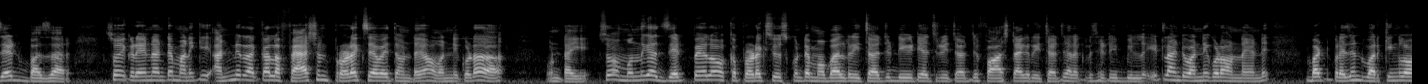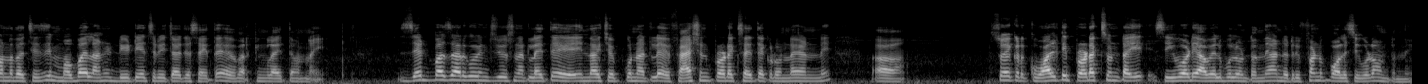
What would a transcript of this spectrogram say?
జెడ్ బజార్ సో ఇక్కడ ఏంటంటే మనకి అన్ని రకాల ఫ్యాషన్ ప్రొడక్ట్స్ ఏవైతే ఉంటాయో అవన్నీ కూడా ఉంటాయి. సో ముందుగా జెడ్ పేలో ఒక ప్రొడక్ట్స్ చూసుకుంటే mobile recharge DTH recharge FASTag recharge electricity bill ఇట్లాంటివన్నీ కూడా ఉన్నాయండి. బట్ ప్రజెంట్ వర్కింగ్లో ఉన్నది వచ్చేసి మొబైల్ అని డిటిహెచ్ రీఛార్జెస్ అయితే వర్కింగ్లో అయితే ఉన్నాయి. జెడ్ బజార్ గురించి చూసినట్లయితే ఇందాక చెప్పుకున్నట్లే ఫ్యాషన్ ప్రొడక్ట్స్ అయితే ఇక్కడ ఉన్నాయండి. సో ఇక్కడ క్వాలిటీ ప్రొడక్ట్స్ ఉంటాయి సిఓడి అవైలబుల్ ఉంటుంది అండ్ రిఫండ్ పాలసీ కూడా ఉంటుంది.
